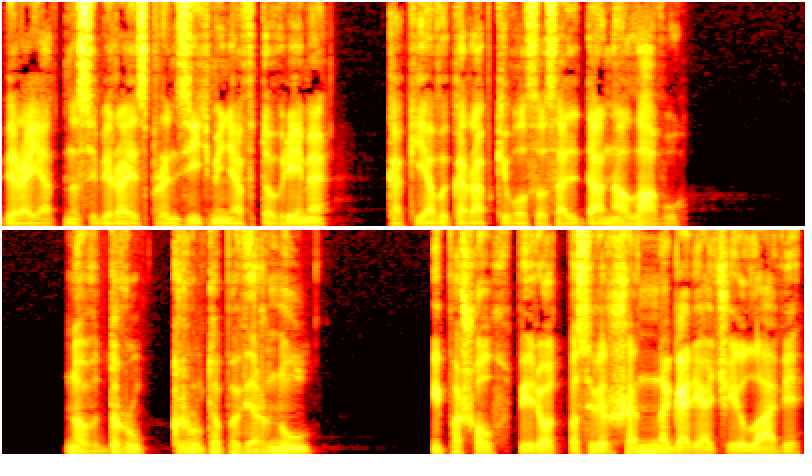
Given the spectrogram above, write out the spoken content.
вероятно, собираясь пронзить меня в то время, как я выкарабкивался со льда на лаву. Но вдруг круто повернул и пошел вперед по совершенно горячей лаве,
